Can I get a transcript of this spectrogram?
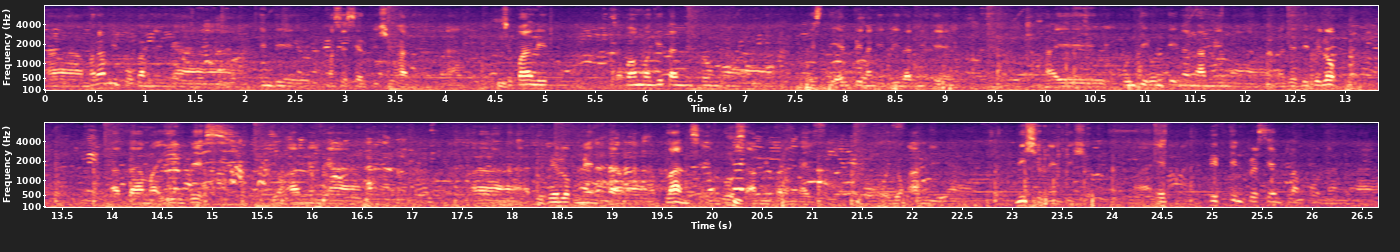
Ah, marami po kaming ah, hindi masiservisyuhan. Uh, supalit, sa pamagitan nitong ah, SDMP ng Ipilan Nite, ay unti-unti na namin uh, nade-develop at uh, ma-invest yung aming ah, ah, development ah, plans and goals sa aming barangay o yung aming ah, mission and vision. Et- 15% lang po ng ah,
